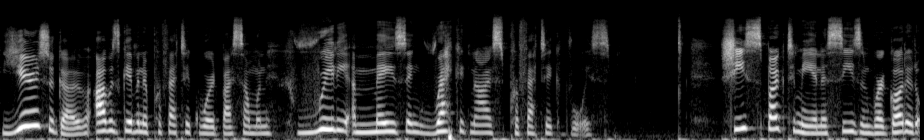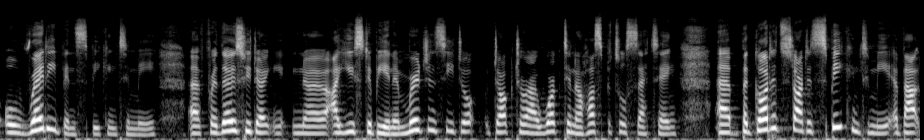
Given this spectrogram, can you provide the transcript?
Years ago, I was given a prophetic word by someone really amazing, recognized prophetic voice. She spoke to me in a season where God had already been speaking to me. Uh, for those who don't know, I used to be an emergency do- doctor, I worked in a hospital setting, uh, but God had started speaking to me about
